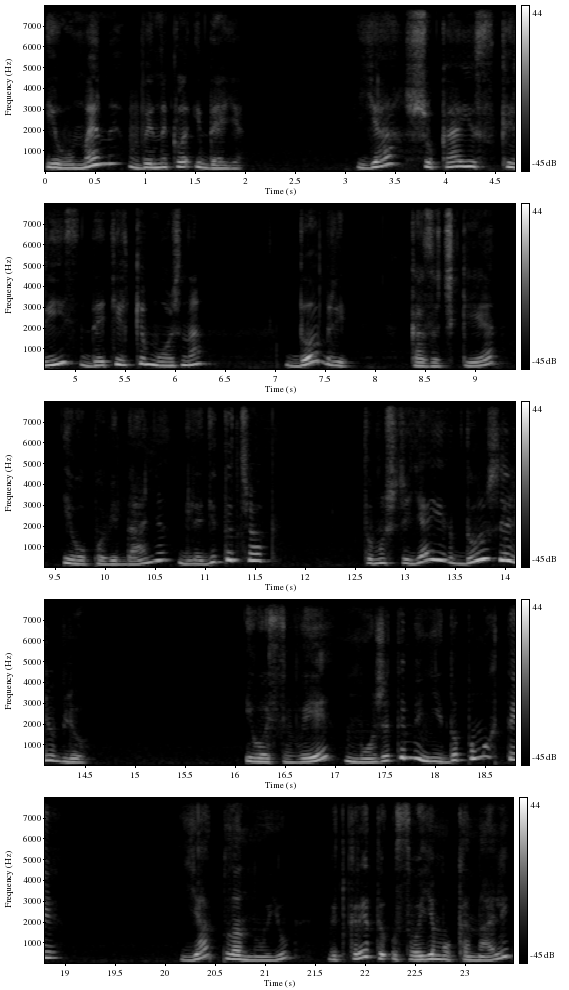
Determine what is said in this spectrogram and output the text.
І у мене виникла ідея. Я шукаю скрізь, де тільки можна, добрі казочки і оповідання для діточок, тому що я їх дуже люблю. І ось ви можете мені допомогти. Я планую відкрити у своєму каналі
